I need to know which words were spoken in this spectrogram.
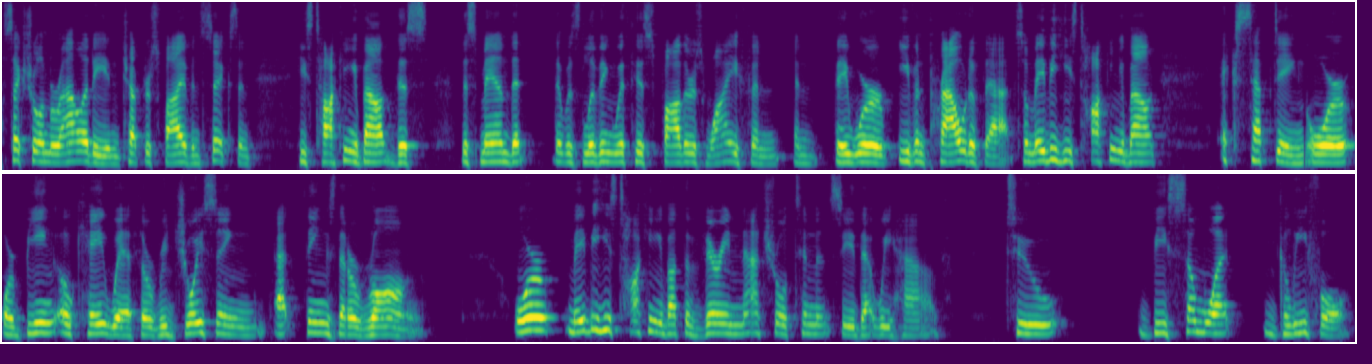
sexual immorality in chapters 5 and 6 and he's talking about this this man that that was living with his father's wife and and they were even proud of that. So maybe he's talking about accepting or or being okay with or rejoicing at things that are wrong or maybe he's talking about the very natural tendency that we have to be somewhat gleeful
